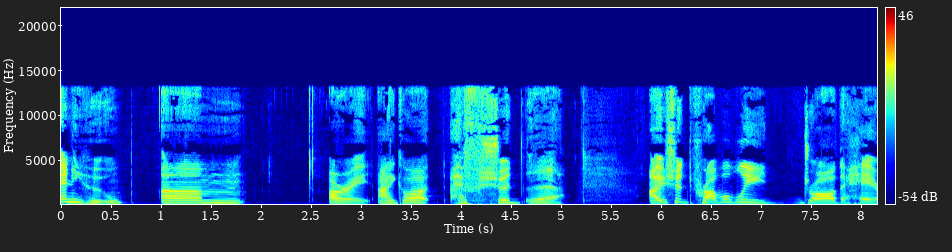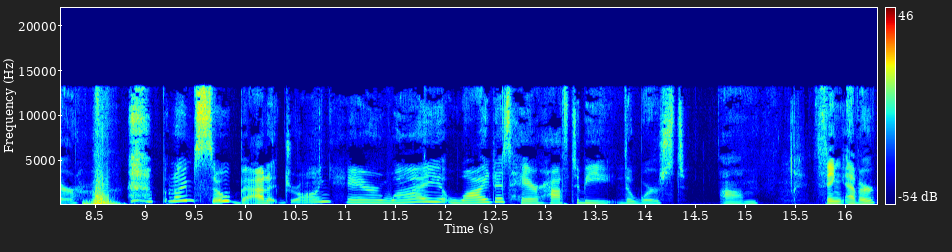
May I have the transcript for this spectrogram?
Anywho, um, all right. I got. I should. Ugh. I should probably draw the hair. but I'm so bad at drawing hair. Why why does hair have to be the worst um thing ever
